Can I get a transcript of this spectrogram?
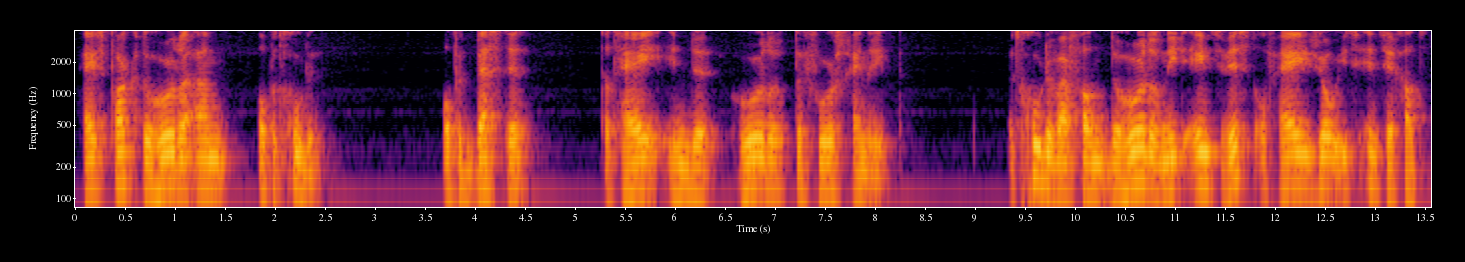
hij sprak de hoorder aan op het goede, op het beste dat hij in de hoorder tevoorschijn riep. Het goede waarvan de hoorder niet eens wist of hij zoiets in zich had.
